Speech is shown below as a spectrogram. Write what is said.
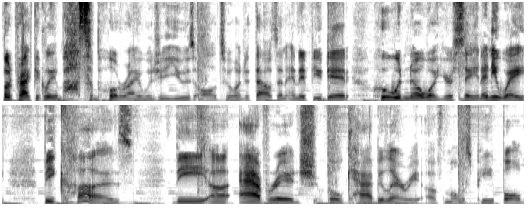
but practically impossible, right? Would you use all 200,000? And if you did, who would know what you're saying anyway? Because the uh, average vocabulary of most people,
